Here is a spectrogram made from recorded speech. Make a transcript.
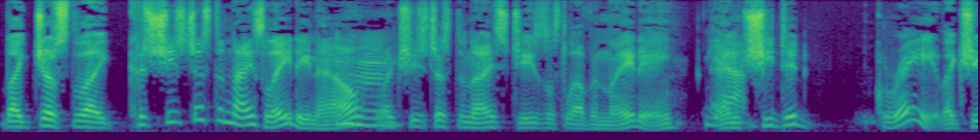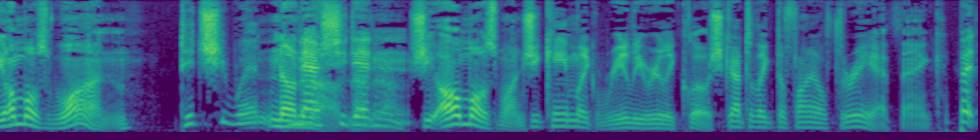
Like just like because she's just a nice lady now. Like she's just a nice Jesus loving lady, Mm-hmm. Yeah. and she did great. Like she almost won. Did she win? No, no, No, no, she no, no. didn't. She almost won. She came like really, really close. She got to like the final three, I think. But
